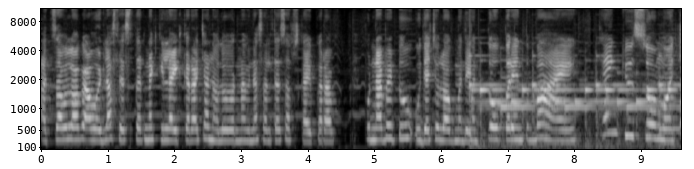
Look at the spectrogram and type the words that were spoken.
आजचा व्लॉग आवडला असेल तर नक्की लाईक करा चॅनलवर नवीन असाल तर सबस्क्राईब करा. पुन्हा भेटू उद्याच्या व्लॉगमध्ये तोपर्यंत बाय थँक्यू सो मच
